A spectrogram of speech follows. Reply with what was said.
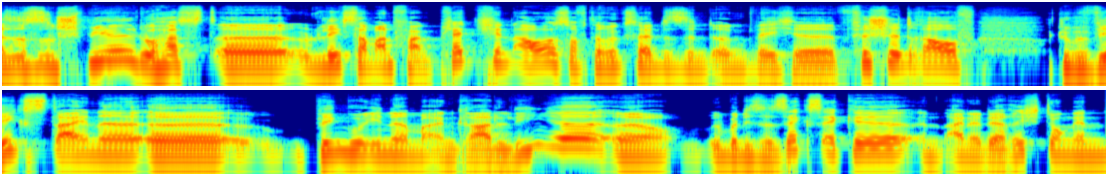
Also es ist ein Spiel, du hast, äh, du legst am Anfang Plättchen aus, auf der Rückseite sind irgendwelche Fische drauf. Du bewegst deine äh, Pinguine mal in gerade Linie äh, über diese Sechsecke in eine der Richtungen.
